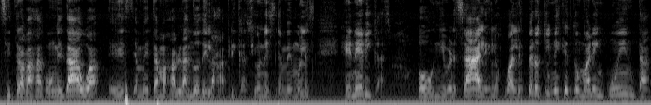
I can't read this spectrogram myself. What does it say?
si trabaja con el DAWA, ya estamos hablando de las aplicaciones, llamémosles genéricas o universales, los cuales, pero tienes que tomar en cuenta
